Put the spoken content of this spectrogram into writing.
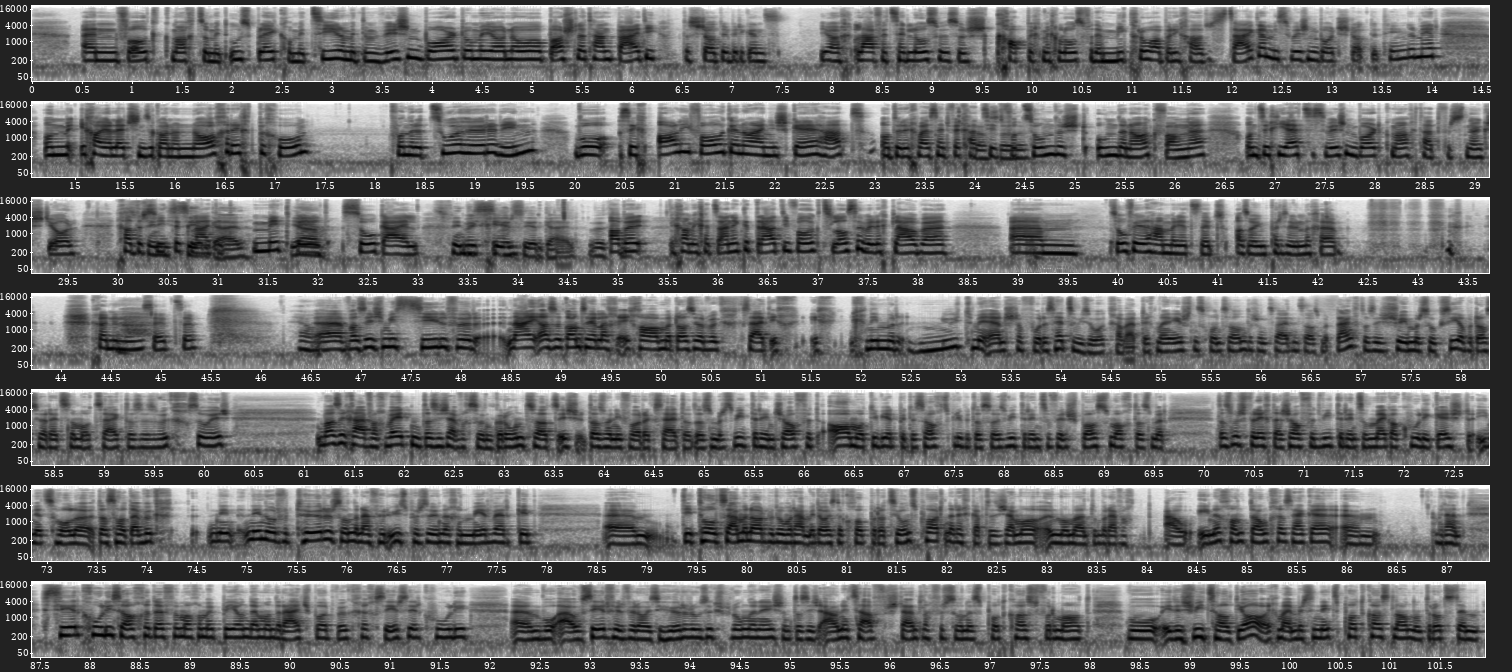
eine Folge gemacht so mit Ausblick und mit Ziel und mit dem Vision Board, wo wir ja noch bastelt haben, beide. Das steht übrigens ja, ich laufe jetzt nicht los, weil sonst kappe ich mich los von dem Mikro, aber ich kann das zeigen. Mein Vision Board steht dort hinter mir. Und ich habe ja letztens sogar noch eine Nachricht bekommen von einer Zuhörerin, die sich alle Folgen noch einmal gegeben hat. Oder ich weiß nicht, vielleicht Krass, hat sie von zunderst unten angefangen und sich jetzt ein Vision Board gemacht hat für das nächste Jahr. Ich habe der Seite geleitet. Mit ja. Bild. So geil. Das finde ich sehr, sehr geil. Wirklich. Aber ich habe mich jetzt auch nicht getraut, die Folge zu hören, weil ich glaube, ähm, so viel haben wir jetzt nicht, also im Persönlichen können umsetzen. Ja. Äh, was ist mein Ziel für... Nein, also ganz ehrlich, ich habe mir das Jahr wirklich gesagt, ich, ich, ich nehme mir nichts mehr ernsthaft vor. Es hat sowieso keinen Wert. Ich meine, erstens kommt es anders und zweitens, als man denkt. Das ist schon immer so gewesen, aber das Jahr hat es nochmal gezeigt, dass es wirklich so ist. Was ich einfach will, und das ist einfach so ein Grundsatz, ist das, was ich vorher gesagt habe, dass wir es weiterhin schaffen, A, motiviert bei der Sache zu bleiben, dass es uns weiterhin so viel Spaß macht, dass wir, dass wir es vielleicht auch schaffen, weiterhin so mega coole Gäste reinzuholen, dass halt auch wirklich nicht, nicht nur für die Hörer, sondern auch für uns persönlich einen Mehrwert gibt. Ähm, die tolle Zusammenarbeit, die wir haben mit unseren Kooperationspartnern, ich glaube, das ist auch mal ein Moment, wo man einfach auch ihnen kann Danke sagen ähm, wir haben sehr coole Sachen dürfen machen mit B&M und Reitsport, wirklich sehr, sehr coole, ähm, wo auch sehr viel für unsere Hörer rausgesprungen ist und das ist auch nicht selbstverständlich für so ein Podcast-Format, wo in der Schweiz halt, ja, ich meine, wir sind nicht das Podcast-Land und trotzdem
